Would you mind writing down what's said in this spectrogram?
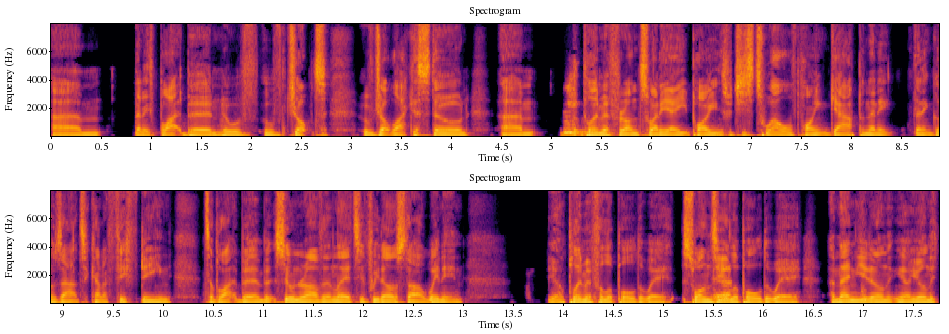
Um, then it's Blackburn who have who've dropped who've dropped like a stone. Um, but Plymouth are on 28 points, which is 12 point gap, and then it then it goes out to kind of 15 to Blackburn. But sooner rather than later, if we don't start winning, you know, Plymouth will have pulled away, Swansea Yeah. will have pulled away, and then you only, you know, you only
